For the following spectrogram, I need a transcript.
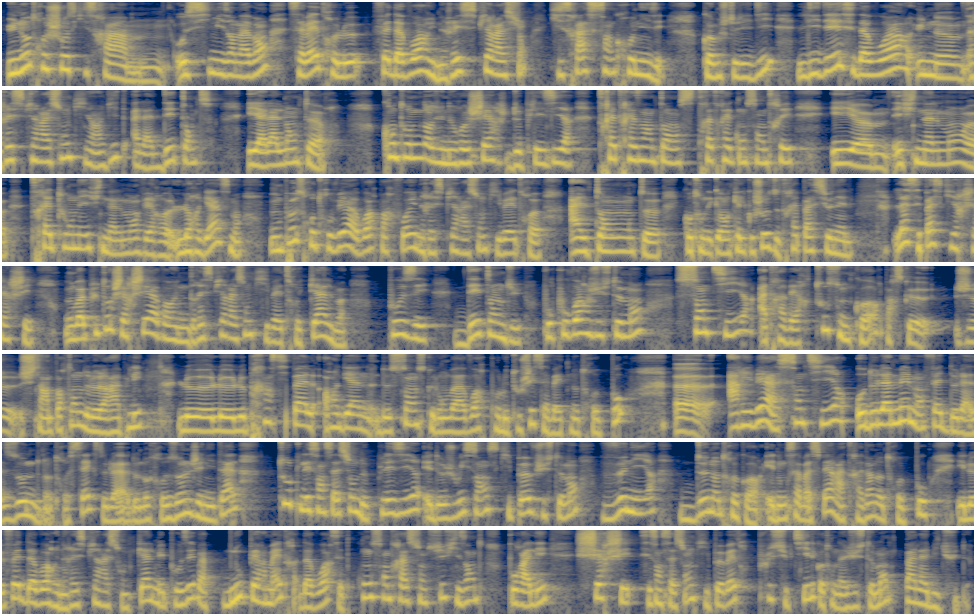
Une autre chose qui sera hum, aussi mise en avant, ça va être le fait d'avoir une respiration qui sera synchronisée. Comme je te l'ai dit, l'idée c'est d'avoir une hum, respiration qui invite à la détente et à la lenteur quand on est dans une recherche de plaisir très très intense, très très concentrée et, euh, finalement euh, très tournée finalement vers euh, l'orgasme, on peut se retrouver à avoir parfois une respiration qui va être haletante quand on est dans quelque chose de très passionnel. Là, c'est pas ce qui est recherché. On va plutôt chercher à avoir une respiration qui va être calme, posée, détendue, pour pouvoir justement sentir à travers tout son corps, parce que c'est important de le rappeler, le, principal organe de sens que l'on va avoir pour le toucher, ça va être notre peau, euh, arriver à sentir, au-delà même en fait de la zone de notre sexe, de, la, de notre zone génitale, toutes les sensations de plaisir et de jouissance qui peuvent justement venir de notre corps. Et donc ça va se faire à travers notre peau. Et le fait d'avoir une respiration calme et posée va nous permettre d'avoir cette concentration suffisante pour aller chercher ces sensations qui peuvent être plus subtiles quand on n'a justement pas l'habitude.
